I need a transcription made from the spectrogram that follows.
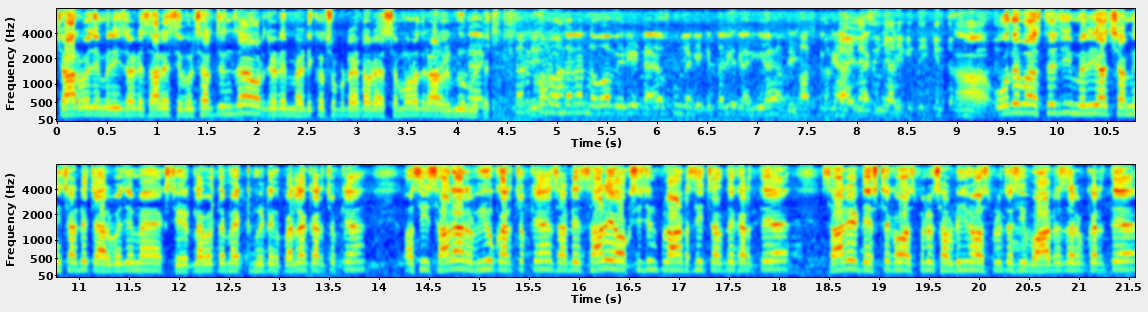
4 ਵਜੇ ਮੇਰੀ ਸਾਡੇ ਸਾਰੇ ਸਿਵਲ ਸਰਜਨਸ ਆ ਔਰ ਜਿਹੜੇ ਮੈਡੀਕਲ ਸੁਪਰਡੈਂਟ ਔਰ ਐਸਐਮ ਉਹਨਾਂ ਦੇ ਨਾਲ ਰਿਵਿਊ ਮੀਟਿੰਗ ਸਰ ਕੋਰੋਨਾ ਦਾ ਨਵਾਂ ਵੇਰੀਐਂਟ ਆਇਆ ਉਸ ਨੂੰ ਲੈ ਕੇ ਕਿੱਦਾਂ ਦੀ ਤਿਆਰੀ ਹੈ ਖਾਸ ਕਰਕੇ ਗਾਈਡਲਾਈਨਸ ਜਾਰੀ ਕੀਤੀ ਕੇਂਦਰ ਹਾਂ ਉਹਦੇ ਵਾਸਤੇ ਜੀ ਮੇਰੀ ਅੱਜ ਸ਼ਾਮੀ 4:30 ਵਜੇ ਮੈਂ ਸਟੇਟ ਲੈਵਲ ਤੇ ਮੈਂ ਇੱਕ ਮੀਟਿੰਗ ਪਹਿਲਾਂ ਕਰ ਚੁੱਕਿਆ ਅਸੀਂ ਸਾਰਾ ਰਿਵਿਊ ਕਰ ਚੁੱਕੇ ਹਾਂ। ਸਾਡੇ ਸਾਰੇ ਆਕਸੀਜਨ ਪਲਾਂਟ ਅਸੀਂ ਚੱਲਦੇ ਕਰਤੇ ਆ। ਸਾਰੇ district hospital sub division hospital 'ਚ ਅਸੀਂ ਵਾਰਡ ਰਿਜ਼ਰਵ ਕਰਤੇ ਆ।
